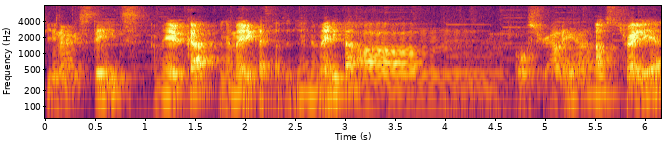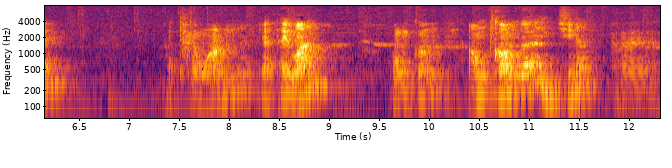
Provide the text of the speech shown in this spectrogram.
The United States America, in America, è stato già in America, あーうん Australia Australia, Taiwan e a Taiwan, Hong Kong a Hong Kong, in Cina, eh,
